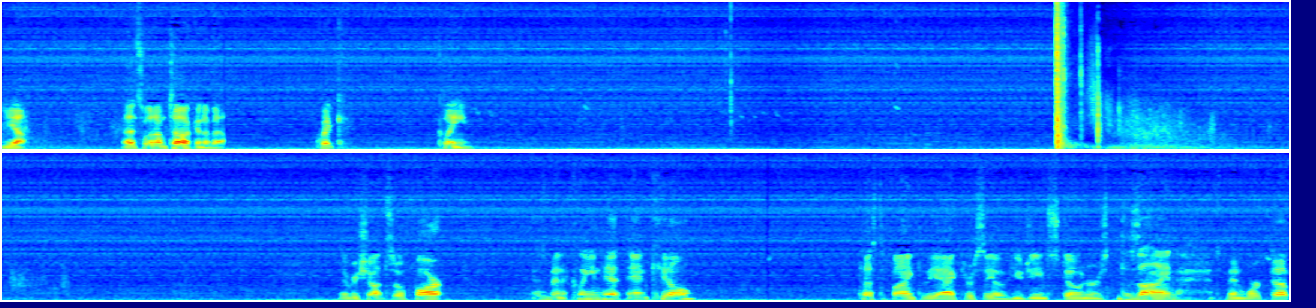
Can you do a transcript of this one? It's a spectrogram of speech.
Yeah, that's what I'm talking about. Quick, clean. Every shot so far has been a clean hit and kill, testifying to the accuracy of Eugene Stoner's design. It's been worked up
